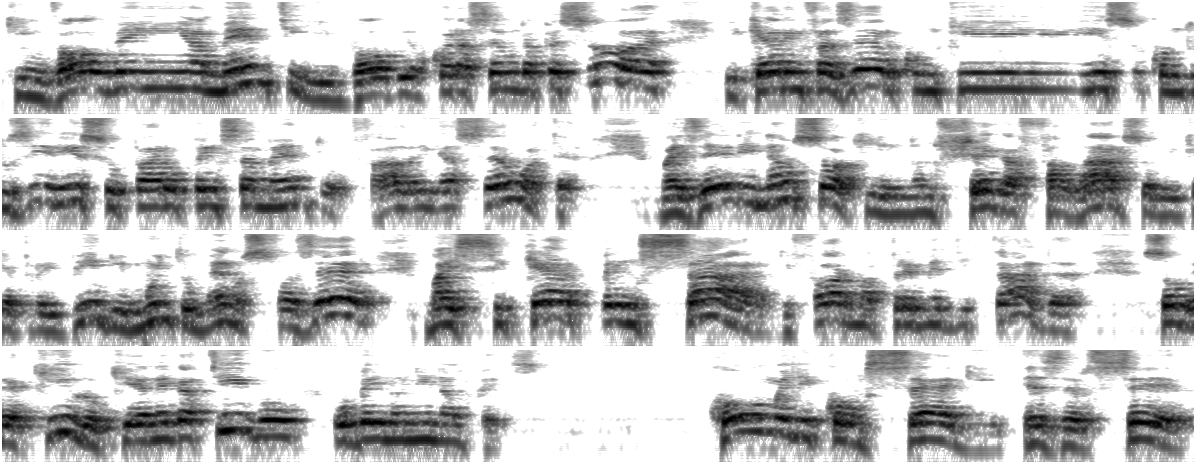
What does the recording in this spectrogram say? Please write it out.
que envolvem a mente, envolvem o coração da pessoa e querem fazer com que isso, conduzir isso para o pensamento, fala e ação até. Mas ele não só que não chega a falar sobre o que é proibido e muito menos fazer, mas sequer pensar de forma premeditada sobre aquilo que é negativo, o Benoni não pensa. Como ele consegue exercer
